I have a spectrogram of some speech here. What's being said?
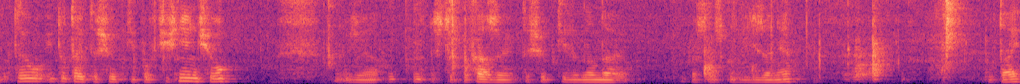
do tyłu i tutaj te śrubki po wciśnięciu, że jeszcze pokażę jak te śrubki wyglądają. Pokaż troszkę zbliżenie. Tutaj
